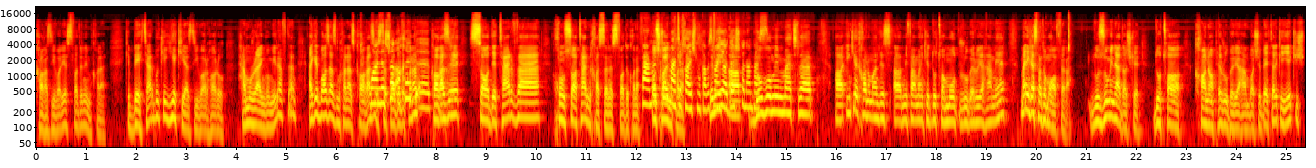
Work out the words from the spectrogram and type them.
کاغذ دیواری استفاده نمی‌کنن. که بهتر بود که یکی از دیوارها رو همون رنگ رو می‌رفتن اگه باز از می‌خوان از کاغذ استفاده بکنن اه، کاغذ ساده تر و خونساتر می‌خواستن استفاده کنن فرمایش کنید، می‌کنم. خواهش می‌کنم. من یادداشت کنم پس. دومین مطلب اینکه خانم مهندس می‌فهمن که دو تا مبل روبروی همه من این قسمت رو موافقم لزومی نداشت که دو تا کاناپه روبروی هم باشه. بهتره که یکیش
